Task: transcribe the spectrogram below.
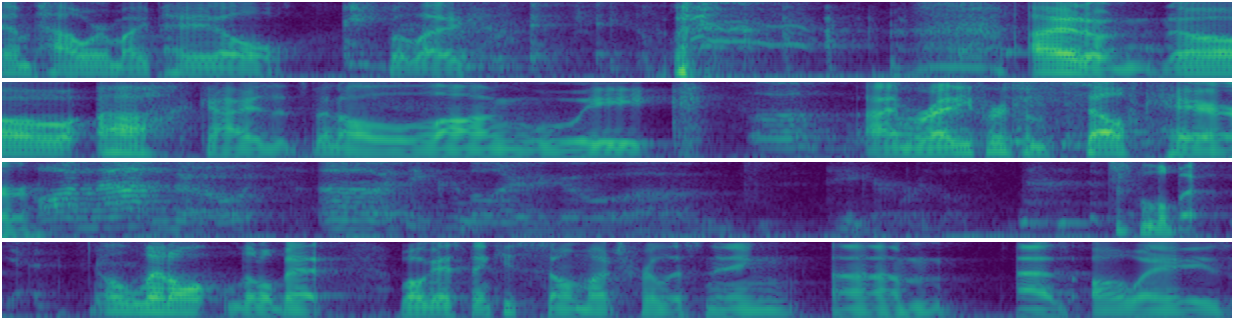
empower my pail? But like, I don't know. Oh, guys, it's been a long week. Ugh. I'm ready for some self care. On that note, uh, I think Kendall and I are gonna go um, take care of ourselves. Just a little bit. yes. a little little bit well guys thank you so much for listening um, as always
